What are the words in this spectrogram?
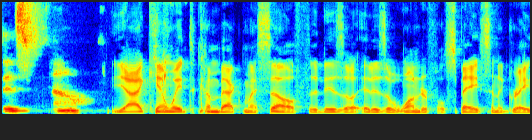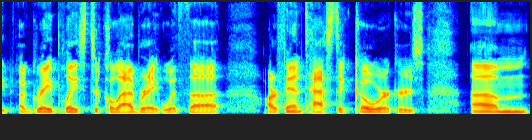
is now. Yeah, I can't wait to come back myself. It is a it is a wonderful space and a great a great place to collaborate with uh, our fantastic coworkers. Um,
